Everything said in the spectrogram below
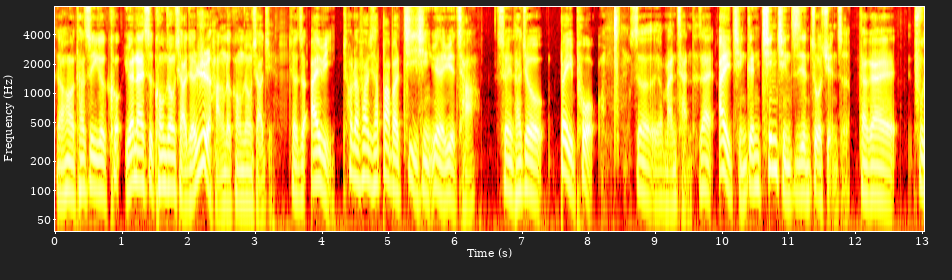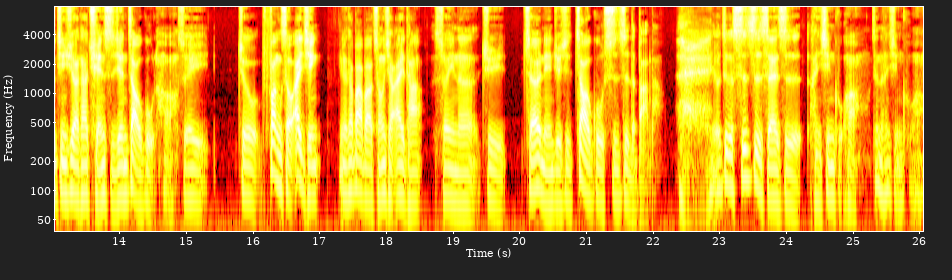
然后她是一个空，原来是空中小姐，日航的空中小姐，叫做 Ivy。后来发现她爸爸记性越来越差，所以她就被迫，这也蛮惨的，在爱情跟亲情之间做选择。大概父亲需要他全时间照顾了哈，所以就放手爱情，因为他爸爸从小爱他，所以呢，去十二年就去照顾失智的爸爸。唉，有这个失智实在是很辛苦哈，真的很辛苦哈。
